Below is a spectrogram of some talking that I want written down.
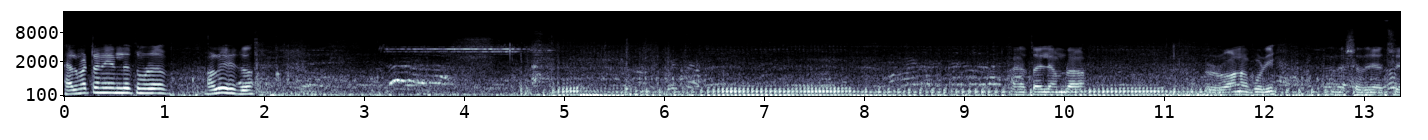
হেলমেটটা নিয়ে নিলে তোমরা ভালোই হতো হ্যাঁ তাইলে আমরা রওনা করি। আমাদের সাথে যাচ্ছে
